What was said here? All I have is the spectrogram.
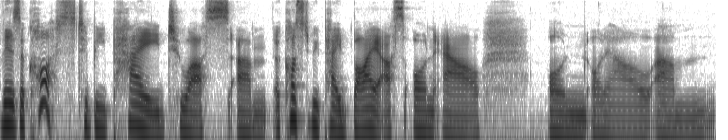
there's a cost to be paid to us, um, a cost to be paid by us on our on on our um,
